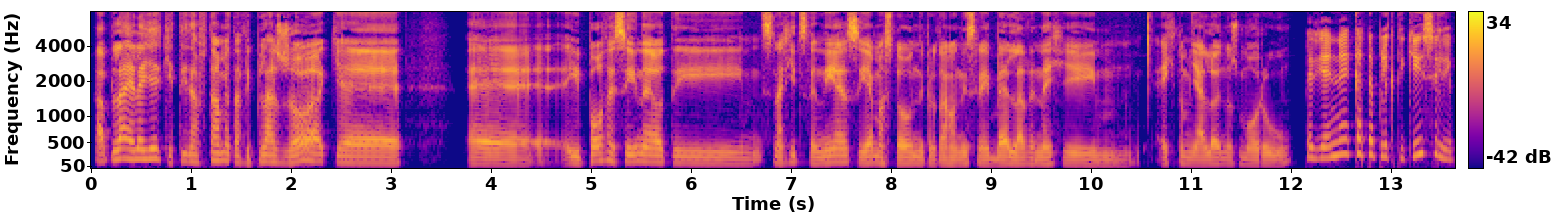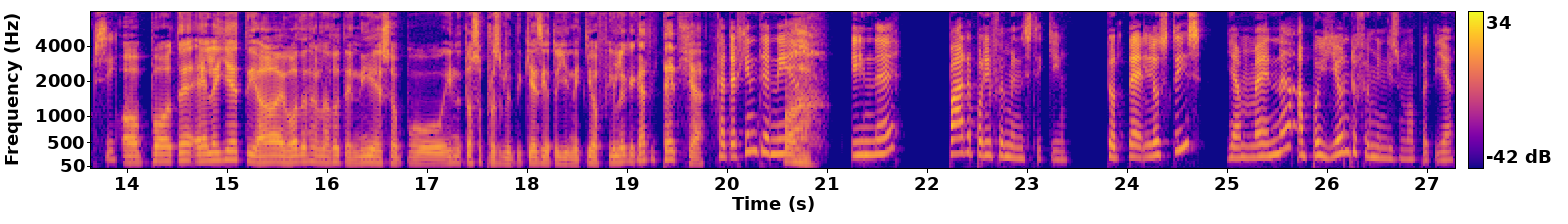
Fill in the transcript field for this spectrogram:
Απλά έλεγε και τι είναι αυτά με τα διπλά ζώα και ε, η υπόθεση είναι ότι στην αρχή της ταινίας η Emma Stone, η πρωταγωνίστρια η Μπέλα, δεν έχει, έχει το μυαλό ενός μωρού. Παιδιά, είναι καταπληκτική η σύλληψη. Οπότε έλεγε ότι Α, εγώ δεν θέλω να δω ταινίες όπου είναι τόσο προσβλητικές για το γυναικείο φύλλο και κάτι τέτοια. Καταρχήν η ταινία είναι πάρα πολύ φεμινιστική. Το τέλος της για μένα απογειώνει το φεμινισμό, παιδιά.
